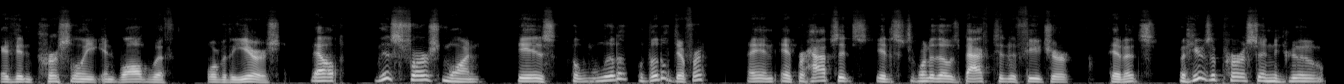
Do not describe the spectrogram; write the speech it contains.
and been personally involved with over the years. Now, this first one is a little a little different, and and perhaps it's it's one of those Back to the Future pivots. But here's a person who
